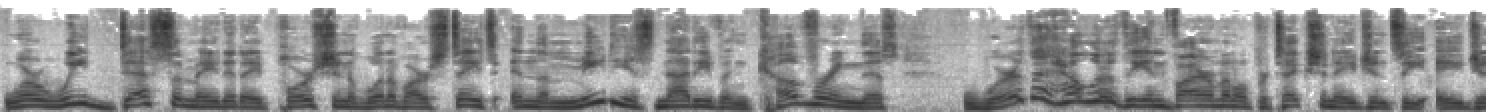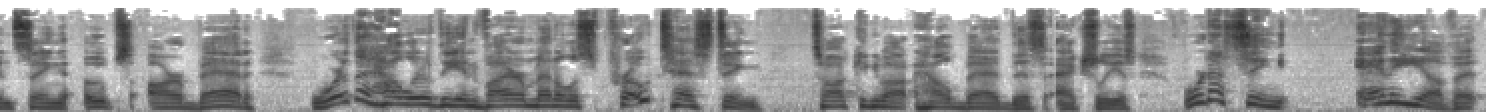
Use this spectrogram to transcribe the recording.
where we decimated a portion of one of our states, and the media is not even covering this. Where the hell are the Environmental Protection Agency agents saying, oops, are bad? Where the hell are the environmentalists protesting, talking about how bad this actually is? We're not seeing any of it.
